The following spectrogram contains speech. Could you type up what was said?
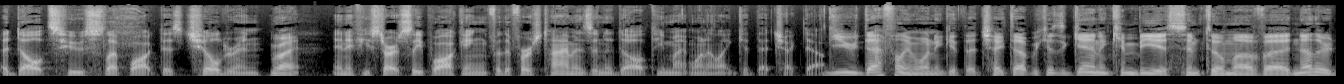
adults who sleptwalked as children. Right. And if you start sleepwalking for the first time as an adult, you might want to like get that checked out. You definitely want to get that checked out because again, it can be a symptom of another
